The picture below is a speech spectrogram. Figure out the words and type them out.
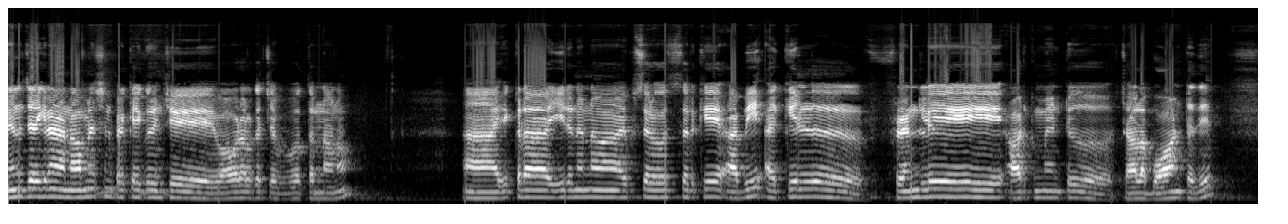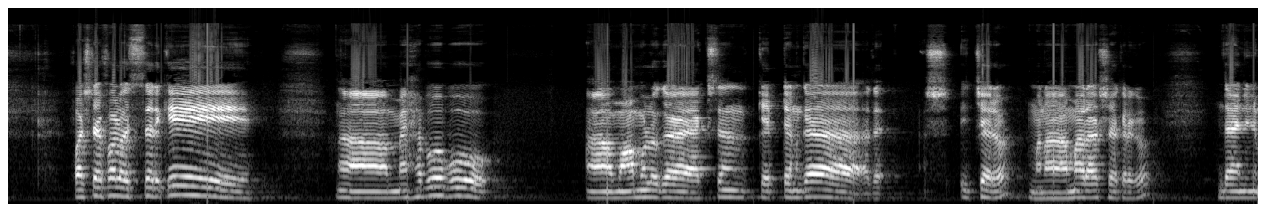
నేను జరిగిన నామినేషన్ ప్రక్రియ గురించి ఓవరాల్గా చెప్పబోతున్నాను. ఇక్కడ ఈడ నిన్న ఎపిసోడ్ వచ్చేసరికి అభి అఖిల్ ఫ్రెండ్లీ ఆర్గ్యుమెంట్ చాలా బాగుంటుంది. ఫస్ట్ ఆఫ్ ఆల్ వచ్చేసరికి మెహబూబు మామూలుగా యాక్షన్ కెప్టెన్గా అదే ఇచ్చారు మన అమ్మ రాజశేఖర్కు దానిని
